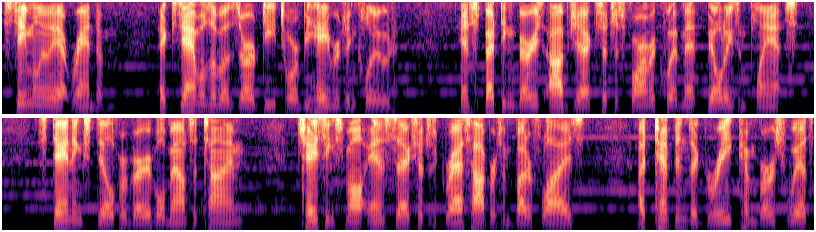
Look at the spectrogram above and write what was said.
seemingly at random. Examples of observed detour behaviors include inspecting various objects such as farm equipment, buildings, and plants, standing still for variable amounts of time, chasing small insects such as grasshoppers and butterflies, attempting to greet, converse with,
